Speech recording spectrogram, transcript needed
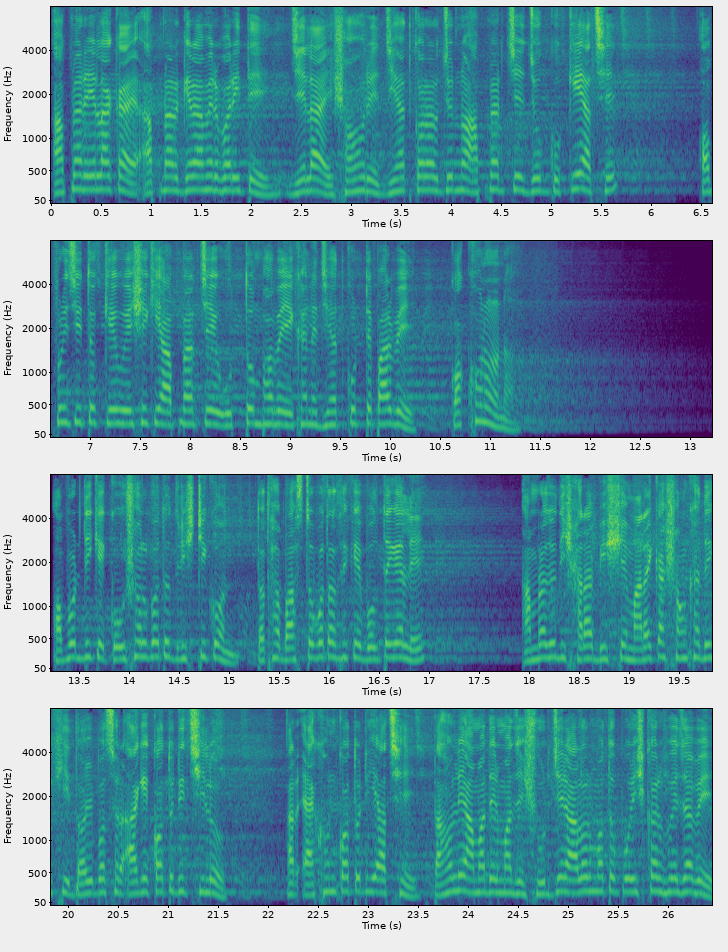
আপনার এলাকায়, আপনার গ্রামের বাড়িতে, জেলায়, শহরে জিহাদ করার জন্য আপনার চেয়ে যোগ্য কে আছে? অপরিচিত কেউ এসে কি আপনার চেয়ে উত্তমভাবে এখানে জিহাদ করতে পারবে? কখনো না। অপরদিকে কৌশলগত দৃষ্টিকোণ তথা বাস্তবতা থেকে বলতে গেলে, আমরা যদি সারা বিশ্বে মারেকার সংখ্যা দেখি, দশ বছর আগে কতটি ছিল? আর এখন কতটি আছে? তাহলে আমাদের মাঝে সূর্যের আলোর মতো পরিষ্কার হয়ে যাবে।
